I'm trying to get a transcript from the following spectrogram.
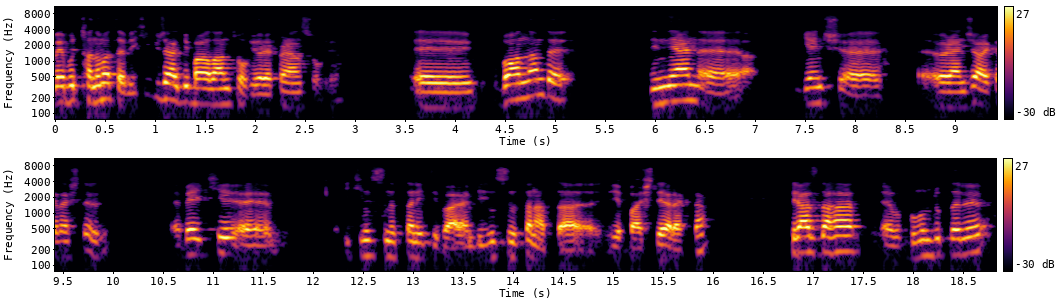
ve bu tanıma tabii ki güzel bir bağlantı oluyor, referans oluyor. E, bu anlamda dinleyen e, genç e, öğrenci arkadaşların e, belki e, ikinci sınıftan itibaren, birinci sınıftan hatta e, başlayaraktan biraz daha e, bulundukları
